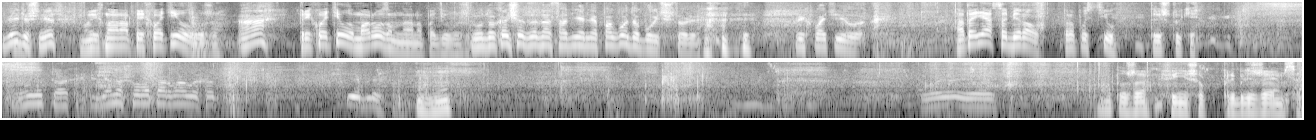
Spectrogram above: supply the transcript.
Видишь, нет? Ну их, наверное, прихватило уже. А? Прихватило морозом, наверное, поди уже. Ну, так еще за нас отдельная погода будет, что ли? Прихватило. А то я собирал, пропустил три штуки. Ну, вот так. Я нашел, оторвал их от стебля. Угу. Вот уже к финишу приближаемся.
